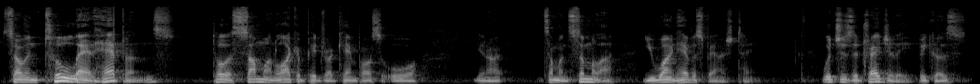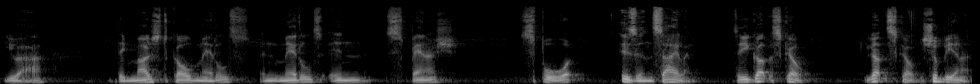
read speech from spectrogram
So until that happens, until someone like a Pedro Campos or, you know, someone similar, you won't have a Spanish team, which is a tragedy because you are the most gold medals and medals in Spanish sport is in sailing. So you've got the skill. you've got the skill. You should be in it.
